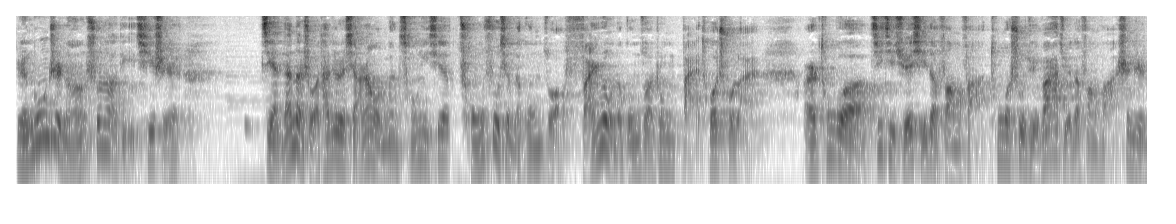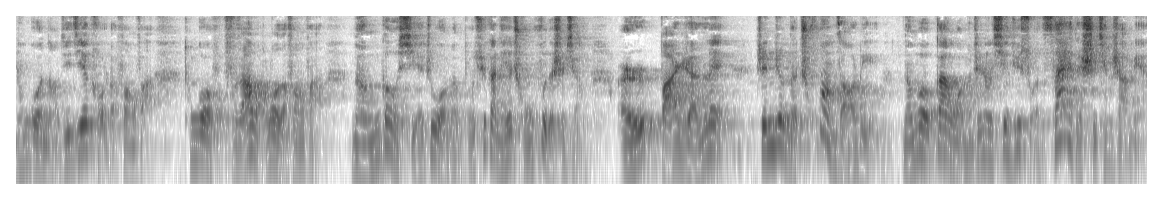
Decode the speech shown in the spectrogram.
人工智能说到底其实。简单的说，它就是想让我们从一些重复性的工作、繁冗的工作中摆脱出来，而通过机器学习的方法、通过数据挖掘的方法，甚至通过脑机接口的方法、通过复杂网络的方法，能够协助我们不去干那些重复的事情，而把人类真正的创造力能够干我们真正兴趣所在的事情上面。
